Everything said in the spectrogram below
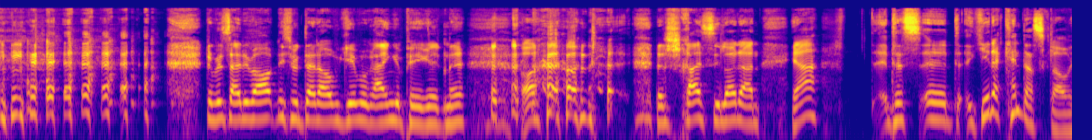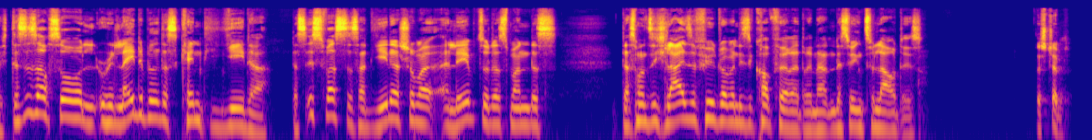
du bist halt überhaupt nicht mit deiner Umgebung eingepegelt, ne? Und dann schreist die Leute an. Ja, das, äh, jeder kennt das, glaube ich. Das ist auch so relatable, das kennt jeder. Das ist was, das hat jeder schon mal erlebt, so dass man das, dass man sich leise fühlt, wenn man diese Kopfhörer drin hat und deswegen zu laut ist. Das stimmt.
